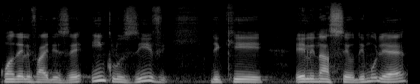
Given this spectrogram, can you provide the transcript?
quando ele vai dizer, inclusive, de que ele nasceu de mulher,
